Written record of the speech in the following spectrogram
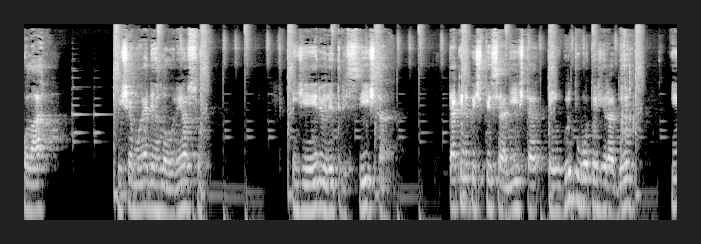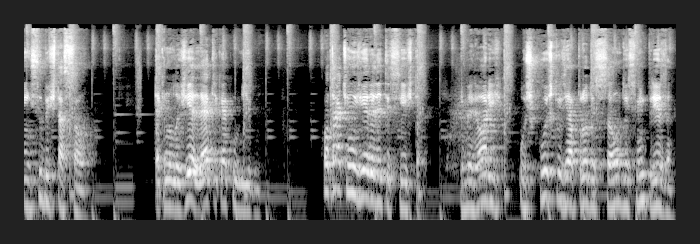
Olá, me chamo Éder Lourenço, engenheiro eletricista, técnico especialista em grupo motor gerador e em subestação. Tecnologia elétrica é comigo. Contrate um engenheiro eletricista e melhore os custos e a produção de sua empresa.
